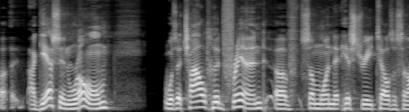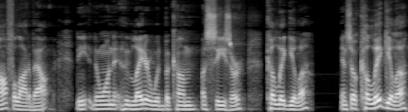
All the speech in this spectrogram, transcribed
uh, I guess in Rome, was a childhood friend of someone that history tells us an awful lot about, the, the one who later would become a Caesar, Caligula. And so Caligula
